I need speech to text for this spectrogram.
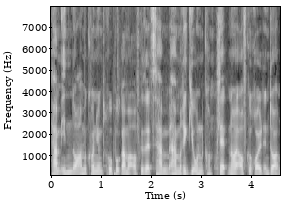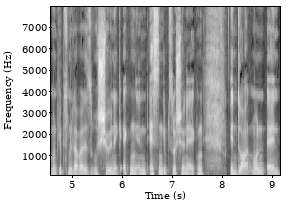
haben enorme Konjunkturprogramme aufgesetzt, haben, haben Regionen komplett neu aufgerollt. In Dortmund gibt's mittlerweile so schöne Ecken, in Essen gibt's so schöne Ecken. In Dortmund, äh, in,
